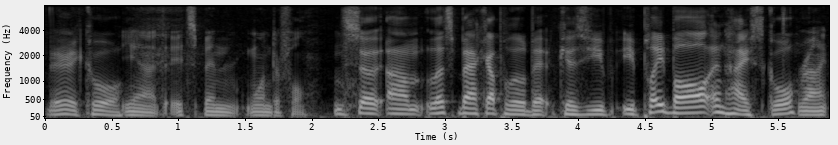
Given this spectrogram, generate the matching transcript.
Very cool. yeah, it- it's been wonderful. So um, let's back up a little bit because you you played ball in high school. Right.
